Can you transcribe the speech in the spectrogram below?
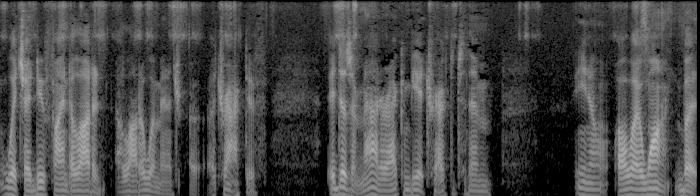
which I do find a lot of a lot of women attractive, it doesn't matter. I can be attracted to them. You know, all I want, but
